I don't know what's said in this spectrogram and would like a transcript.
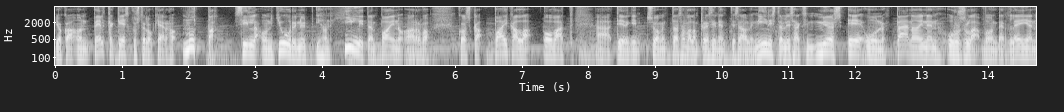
joka on pelkkä keskustelukerho, mutta sillä on juuri nyt ihan hillitön painoarvo, koska paikalla ovat ää, tietenkin Suomen tasavallan presidentti Sauli Niinistön lisäksi myös EUn päänainen Ursula von der Leyen,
